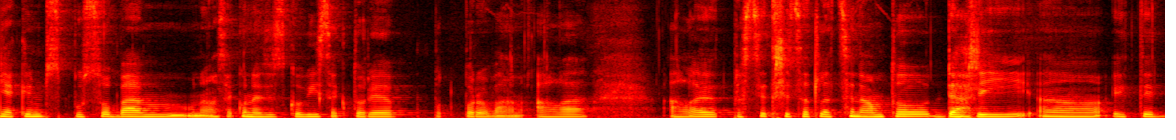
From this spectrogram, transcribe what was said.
jakým způsobem u nás jako neziskový sektor je podporován, ale ale prostě 30 let se nám to daří a i ty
